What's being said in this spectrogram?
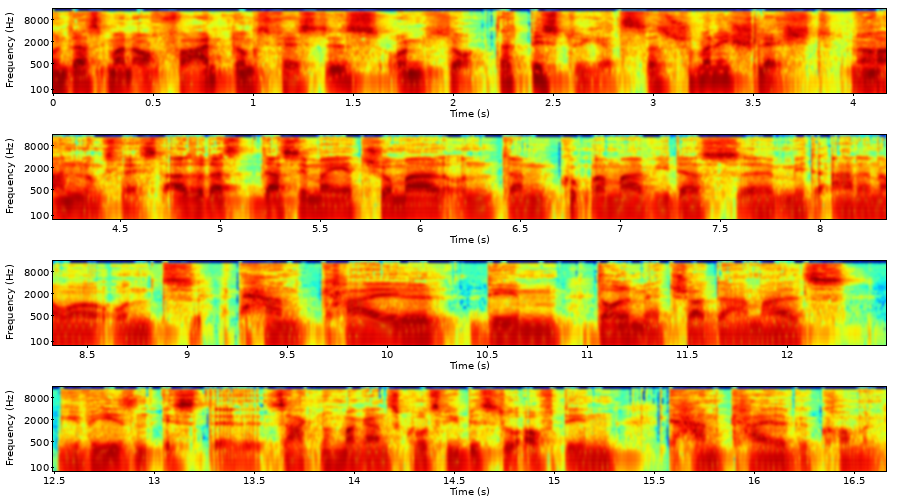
Und dass man auch verhandlungsfest ist und so, das bist du jetzt. Das ist schon mal nicht schlecht. Ne? Verhandlungsfest. Also das, das sind wir jetzt schon mal und dann gucken wir mal, wie das äh, mit Adenauer und Herrn Keil, dem Dolmetscher damals, gewesen ist. Äh, Sag noch mal ganz kurz, wie bist du auf den Herrn Keil gekommen?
